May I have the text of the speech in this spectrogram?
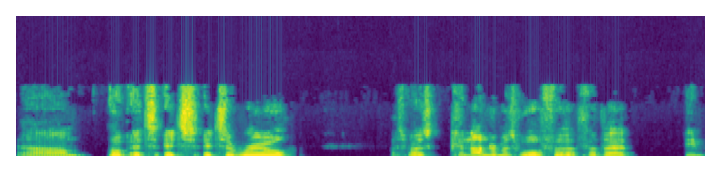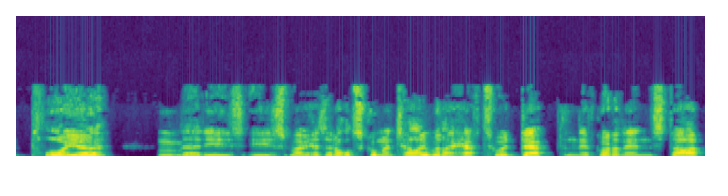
um, look, it's it's it's a real, I suppose, conundrum as well for that for that employer mm. that is is maybe has that old school mentality where they have to adapt and they've got to then start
